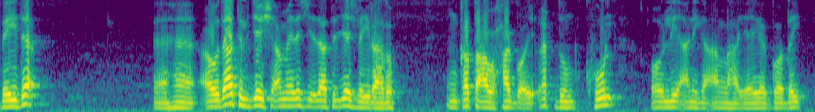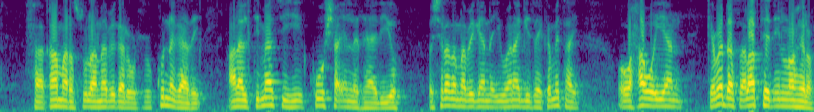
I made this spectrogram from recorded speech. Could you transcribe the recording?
bayda aw dat ljeish ama dat ljeish la yihahdo inqaaca waxaa go'ay ciqdun kuul oo lii aniga aan laha ayaa iga goday fa aqaama rasulla nabiga wuxuu ku nagaaday calaa iltimaasihi kuusha in la raadiyo. Bashrada nabigeena iyo wanaagiisa ay ka mid tahay oo waxaa weeyaan gabadhaas alaabteed in loo helo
